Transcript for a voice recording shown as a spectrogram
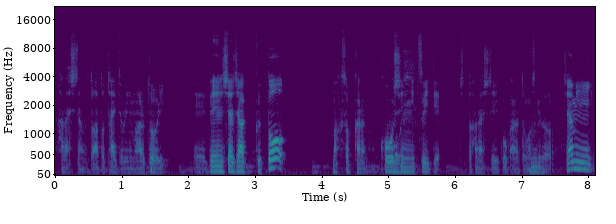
話したのとあとタイトルにもある通り、えー電車ジャックと、まあ、そこからの更新についてちょっと話していこうかなと思うんですけど、ちなみに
